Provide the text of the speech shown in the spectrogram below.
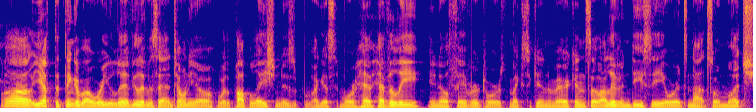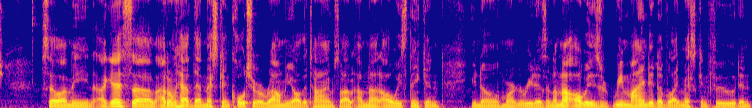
Well, you have to think about where you live. You live in San Antonio, where the population is, I guess, more he- heavily, you know, favored towards Mexican Americans. So I live in D.C., where it's not so much. So I mean, I guess uh, I don't have that Mexican culture around me all the time. So I, I'm not always thinking, you know, margaritas, and I'm not always reminded of like Mexican food and,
